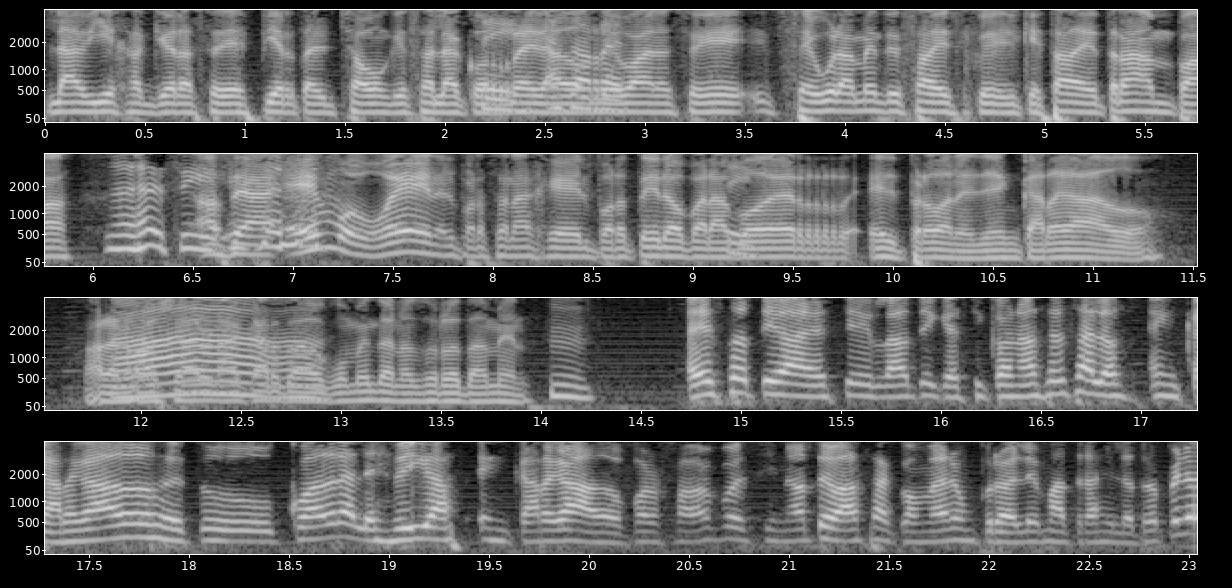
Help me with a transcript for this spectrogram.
la vieja que ahora se despierta, el chabón que sale a Sí, correr, a dónde va, no sé qué. Seguramente sabes el que está de trampa. sí. O sea, es muy bueno el personaje del portero para Sí. poder, el perdón, el encargado. Ahora nos va a llegar una Ah. carta de documento a nosotros también. Mm. Eso te iba a decir, Lati, que si conoces a los encargados de tu cuadra, les digas encargado, por favor, porque si no te vas a comer un problema tras del otro. Pero,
